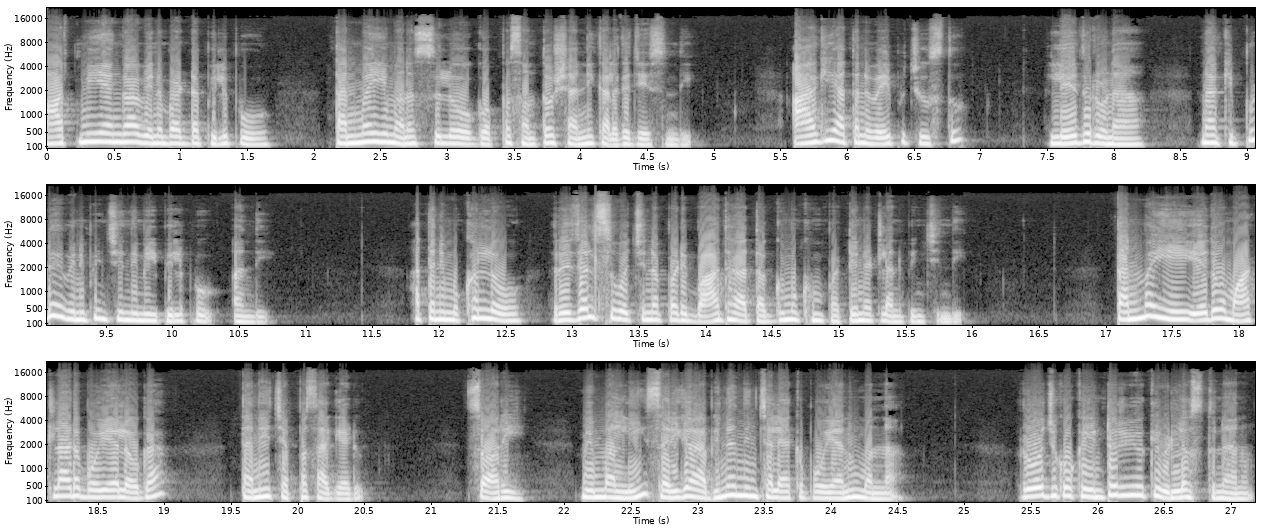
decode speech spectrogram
ఆత్మీయంగా వినబడ్డ పిలుపు తన్మయి మనస్సులో గొప్ప సంతోషాన్ని కలగజేసింది. ఆగి అతని వైపు చూస్తూ లేదు రుణా నాకిప్పుడే వినిపించింది మీ పిలుపు అంది. అతని ముఖంలో రిజల్ట్స్ వచ్చినప్పటి బాధ తగ్గుముఖం పట్టినట్లనిపించింది. తన్మయి ఏదో మాట్లాడబోయేలోగా తనే చెప్పసాగాడు. సారీ మిమ్మల్ని సరిగా అభినందించలేకపోయాను మొన్న. రోజుకొక ఇంటర్వ్యూకి వెళ్ళొస్తున్నాను.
